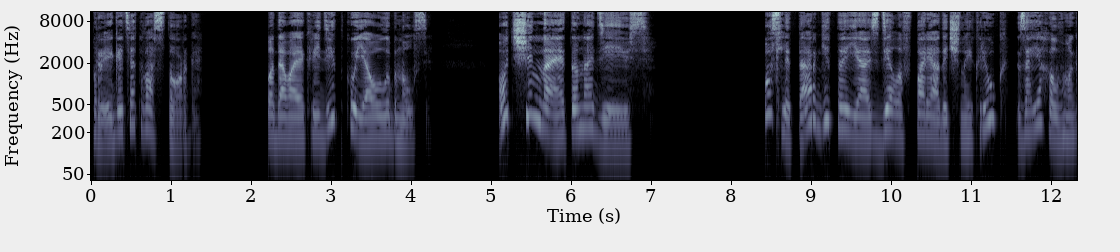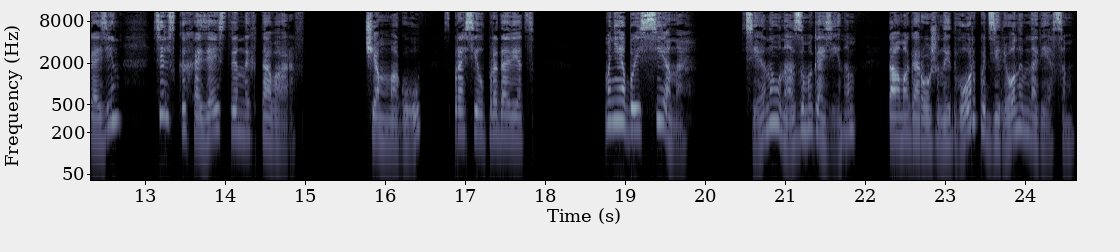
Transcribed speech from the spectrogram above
прыгать от восторга». Подавая кредитку, я улыбнулся. «Очень на это надеюсь». После Таргета я, сделав порядочный крюк, заехал в магазин сельскохозяйственных товаров. «Чем могу?» — спросил продавец. «Мне бы сено». Сено у нас за магазином, там огороженный двор под зеленым навесом.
